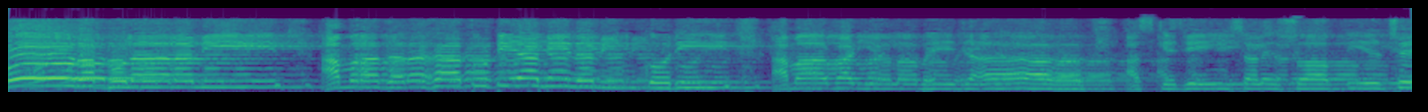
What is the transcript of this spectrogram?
ও রব্বুল আলামিন, আমরা যারা হাত উঠি আমিন আমিন করি, আমার বাড়িওয়ালা ভাই যা, আজকে যে ইসালে সব দিয়েছে,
